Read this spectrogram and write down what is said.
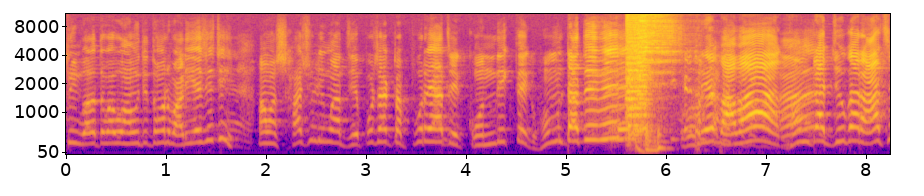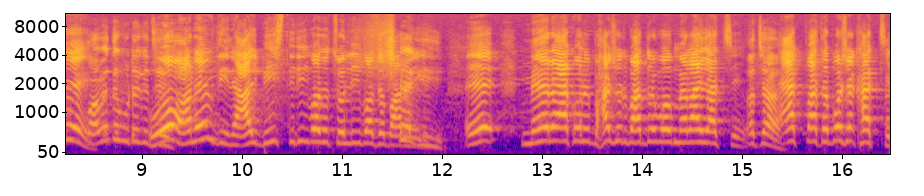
তুমি বলো তো বাবু আমি তো তোমার বাড়ি এসেছি আমার শাশুড়ি মা যে পোশাকটা পরে আছে কোন দিক থেকে ঘুমটা দেবে? ওরে বাবা ঘণ্টার যুগ আর আছে। কবে তো উঠে গেছে? ও অনেক দিন আজ বিশ তিরিশ বছর চল্লিশ বছর বাড়ে এ মেয়েরা এখন ভাসুর ভাদ্রবউ মেলায় যাচ্ছে। আচ্ছা। এক পাতে বসে খাচ্ছে।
